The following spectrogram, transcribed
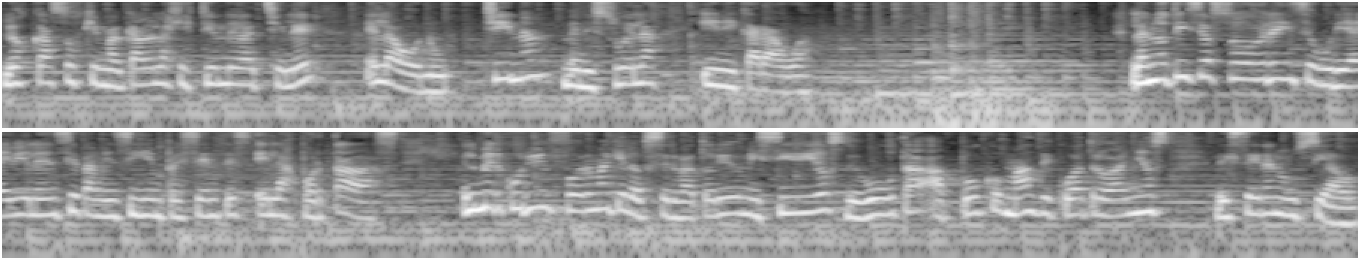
los casos que marcaron la gestión de Bachelet en la ONU, China, Venezuela y Nicaragua. Las noticias sobre inseguridad y violencia también siguen presentes en las portadas. El Mercurio informa que el Observatorio de Homicidios debuta a poco más de cuatro años de ser anunciado.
